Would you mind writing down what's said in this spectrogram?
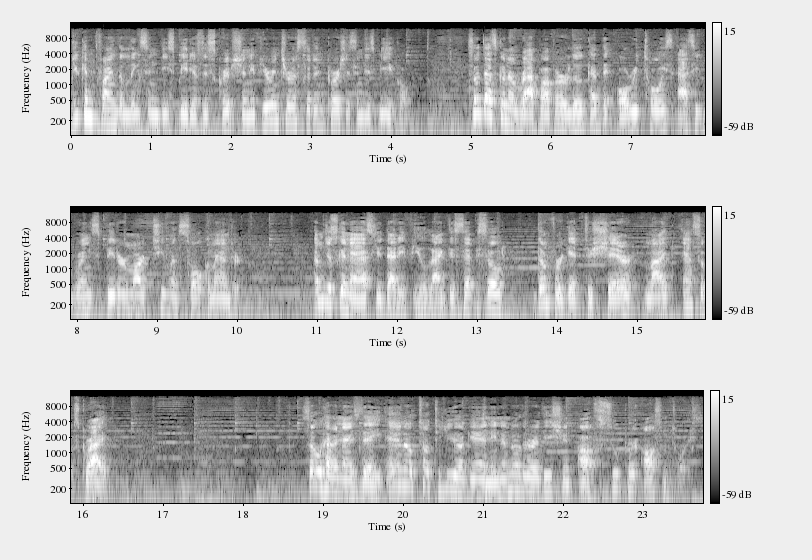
You can find the links in this video's description if you're interested in purchasing this vehicle. So that's gonna wrap up our look at the Ori Toys Acid Rain Speeder Mark II and SOL Commander. I'm just gonna ask you that if you like this episode, don't forget to share, like, and subscribe. So have a nice day, and I'll talk to you again in another edition of Super Awesome Toys.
